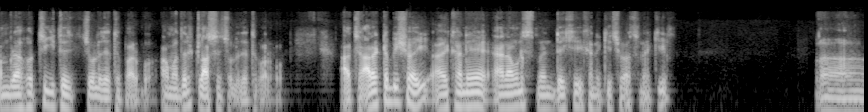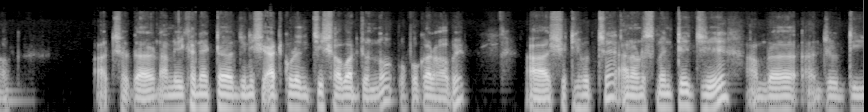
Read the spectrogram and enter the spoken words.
আমরা হচ্ছে ইতে চলে যেতে পারব, আমাদের ক্লাসে চলে যেতে পারব। আচ্ছা আরেকটা বিষয়, এখানে অ্যানাউন্সমেন্ট দেখি, এখানে কিছু আছে নাকি? আচ্ছা দাঁড়ান, আমি এখানে একটা জিনিস অ্যাড করে দিচ্ছি, সবার জন্য, উপকার হবে। সেটি হচ্ছে অ্যানাউন্সমেন্টে যে আমরা যদি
